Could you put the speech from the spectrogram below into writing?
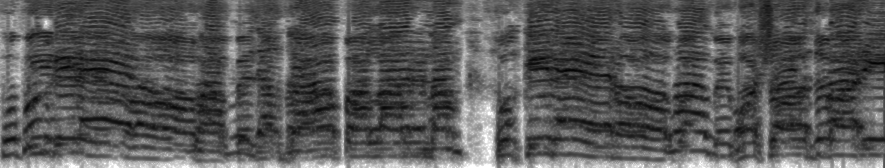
ফকিরের অভাব যাত্রা পালার নাম ফকিরের অভাব। বসত বাড়ি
